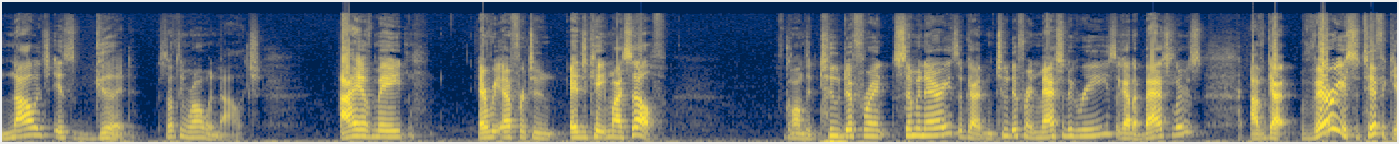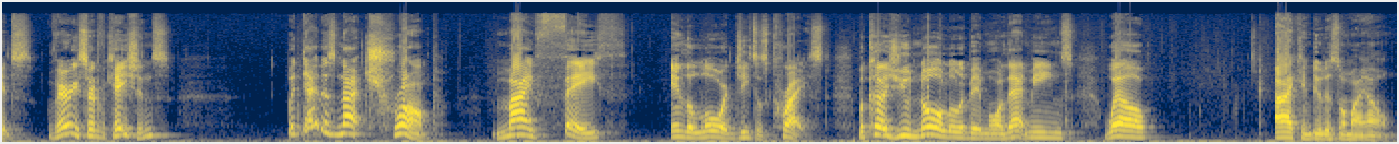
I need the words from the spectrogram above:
Knowledge is good. There's nothing wrong with knowledge. I have made every effort to educate myself. I've gone to two different seminaries. I've gotten two different master degrees. I got a bachelor's. I've got various certificates, various certifications. But that does not trump my faith in the Lord Jesus Christ. Because you know a little bit more, that means, well, I can do this on my own.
